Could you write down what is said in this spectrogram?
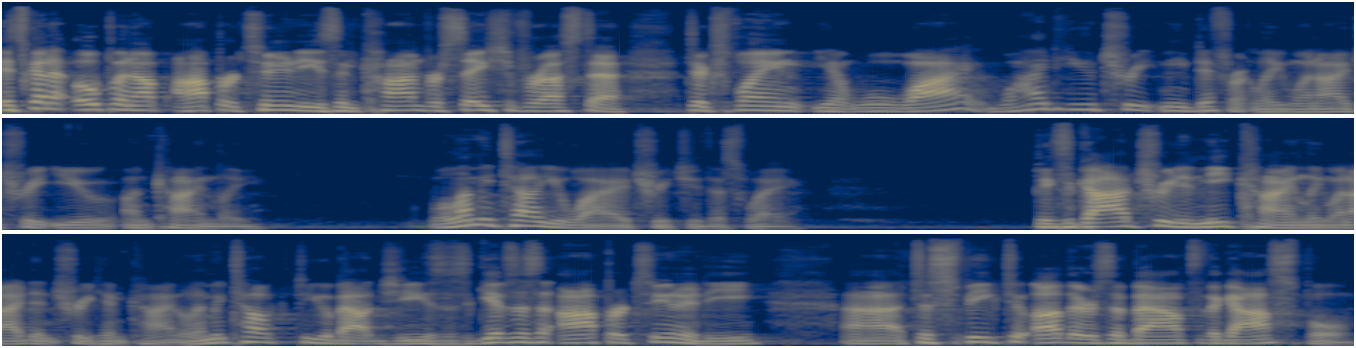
it's going to open up opportunities and conversation for us to, to explain, you know, well, why, why do you treat me differently when I treat you unkindly? Well, let me tell you why I treat you this way. Because God treated me kindly when I didn't treat him kindly. Let me talk to you about Jesus. It gives us an opportunity uh, to speak to others about the gospel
